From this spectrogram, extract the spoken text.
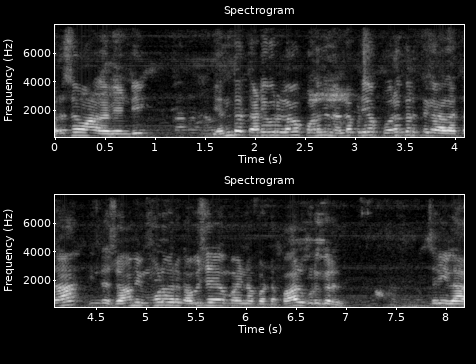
பிரசவம் ஆக வேண்டி எந்த தடைவரும் இல்லாம குழந்தை நல்லபடியா பிறக்கிறதுக்காகத்தான் இந்த சுவாமி மூலவருக்கு அபிஷேகம் பண்ணப்பட்ட பால் கொடுக்கறது. சரிங்களா?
